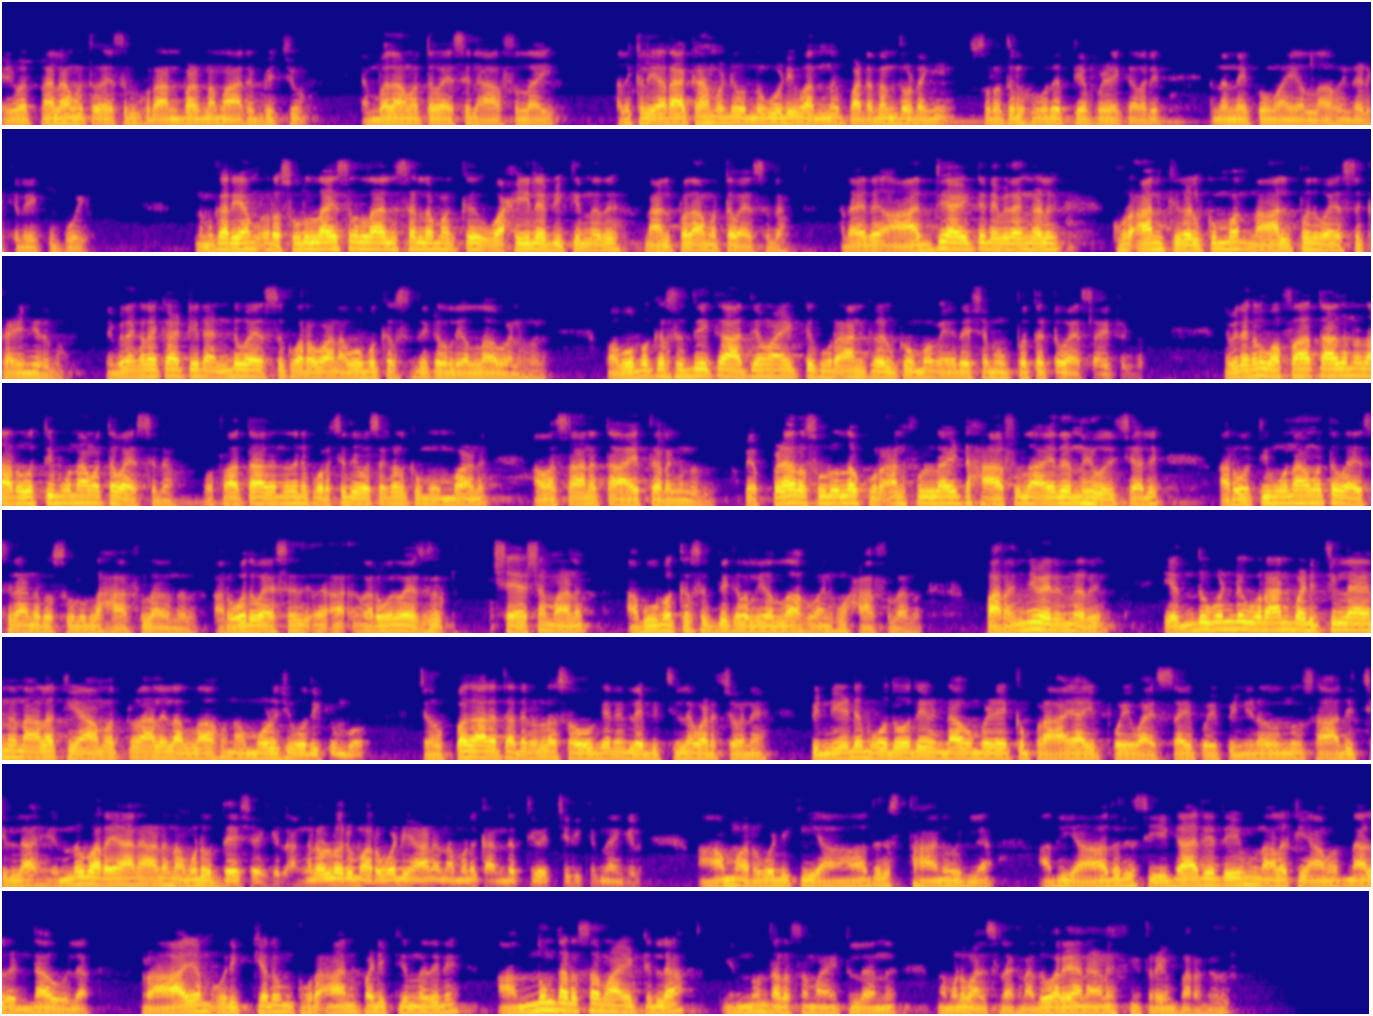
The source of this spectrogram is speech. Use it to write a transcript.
എഴുപത്തിനാലാമത്തെ വയസ്സിൽ ഖുർആൻ പഠനം ആരംഭിച്ചു. എൺപതാമത്തെ വയസ്സിൽ ഹാഫിളായി അത് ക്ലിയർ ആക്കാൻ വേണ്ടി ഒന്നുകൂടി വന്ന് പഠനം തുടങ്ങി സുറത്തുൽ ഹൂദ് എത്തിയപ്പോഴേക്ക് അവർ എന്നേക്കുമായി അള്ളാഹുവിന്റെ അടുക്കലേക്ക് പോയി. നമുക്കറിയാം റസൂലുള്ളാഹി സ്വല്ലല്ലാഹി അലൈഹി വസല്ലമക്ക് വഹി ലഭിക്കുന്നത് നാൽപ്പതാമത്തെ വയസ്സിലാണ്. അതായത് ആദ്യമായിട്ട് നിബിധങ്ങൾ ഖുർആൻ കേൾക്കുമ്പോൾ നാൽപ്പത് വയസ്സ് കഴിഞ്ഞിരുന്നു. നിബിധങ്ങളെക്കാട്ടി രണ്ട് വയസ്സ് കുറവാണ് അബൂബക്കർ സിദ്ദീഖ് അള്ളി അള്ളാഹു അനുഭവം അപ്പോൾ അബൂബക്കർ സിദ്ദീഖ് ആദ്യമായിട്ട് ഖുർആൻ കേൾക്കുമ്പം ഏകദേശം മുപ്പത്തെട്ട് വയസ്സായിട്ടുണ്ട്. നിബിധങ്ങൾ വഫാത്താകുന്നത് അറുപത്തി മൂന്നാമത്തെ വയസ്സിലാണ്. വഫാത്താകുന്നതിന് കുറച്ച് ദിവസങ്ങൾക്ക് മുമ്പാണ് അവസാനത്തെ ആയത്തിറങ്ങുന്നത് അപ്പോൾ എപ്പോഴാണ് റസൂലുള്ള ഖുർആൻ ഫുള്ളായിട്ട് ഹാഫിൾ ആയതെന്ന് ചോദിച്ചാൽ അറുപത്തി മൂന്നാമത്തെ വയസ്സിലാണ് റസൂലുള്ള ഹാഫിളാകുന്നത് അറുപത് വയസ്സ് അറുപത് വയസ്സ് ശേഷമാണ് അബൂബക്കർ സിദ്ദിഖ് റലി അള്ളാഹു അൻഹു ഹാഫിളാകുന്നത് പറഞ്ഞു വരുന്നത് എന്തുകൊണ്ട് ഖുർആൻ പഠിച്ചില്ല എന്ന് നാളെ ക്യാമത്ത് നാളിൽ അള്ളാഹു നമ്മോട് ചോദിക്കുമ്പോൾ ചെറുപ്പകാലത്ത് അതിനുള്ള സൗകര്യം ലഭിച്ചില്ല പഠിച്ചോനെ പിന്നീട് ബോധോദയം ഉണ്ടാകുമ്പോഴേക്കും പ്രായമായിപ്പോയി വയസ്സായിപ്പോയി. പിന്നീട് അതൊന്നും സാധിച്ചില്ല എന്ന് പറയാനാണ് നമ്മുടെ ഉദ്ദേശമെങ്കിൽ അങ്ങനെയുള്ള ഒരു മറുപടിയാണ് നമ്മൾ കണ്ടെത്തി വെച്ചിരിക്കുന്നതെങ്കിൽ ആ മറുപടിക്ക് യാതൊരു സ്ഥാനവുമില്ല അത് യാതൊരു സ്വീകാര്യതയും നാളെ ക്യാമറിനാൾ ഉണ്ടാവില്ല പ്രായം ഒരിക്കലും ഖുർആൻ പഠിക്കുന്നതിന് അന്നും തടസ്സമായിട്ടില്ല ഇന്നും തടസ്സമായിട്ടില്ല എന്ന് നമ്മൾ മനസ്സിലാക്കണം. അത് പറയാനാണ് ഇത്രയും പറഞ്ഞത്.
